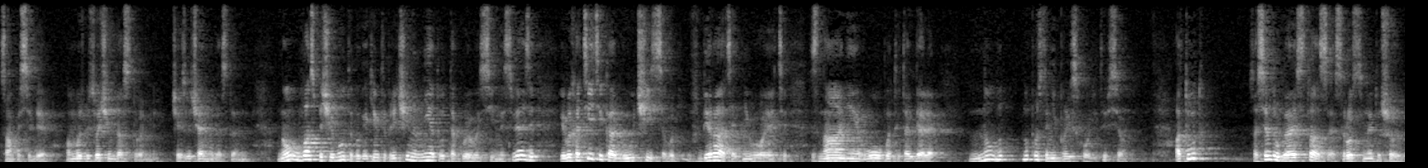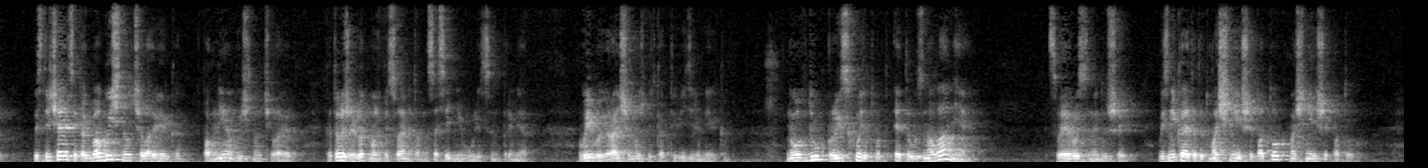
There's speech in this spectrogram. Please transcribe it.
сам по себе, он может быть очень достойный, чрезвычайно достойный. Но у вас почему-то по каким-то причинам нет вот такой вот сильной связи, и вы хотите как бы учиться, вот вбирать от него эти знания, опыт и так далее. Но вот ну, просто не происходит, и все. А тут совсем другая ситуация с родственной душой. Вы встречаете как бы обычного человека, вполне обычного человека, который живет, может быть, с вами там на соседней улице, например. Вы его и раньше, может быть, как-то видели мельком. Но вот вдруг происходит вот это узнавание своей родственной души, возникает этот мощнейший поток, мощнейший поток.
